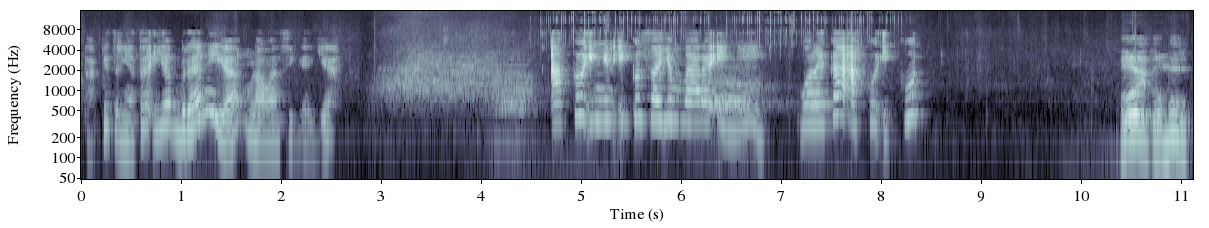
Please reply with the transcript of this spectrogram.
Tapi ternyata ia berani ya melawan si gajah. Aku ingin ikut sayembara ini. Bolehkah aku ikut? Hai kamu,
